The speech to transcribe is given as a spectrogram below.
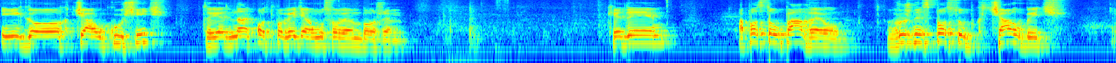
i Go chciał kusić, to jednak odpowiedział Mu Słowem Bożym. Kiedy apostoł Paweł w różny sposób chciał być e,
